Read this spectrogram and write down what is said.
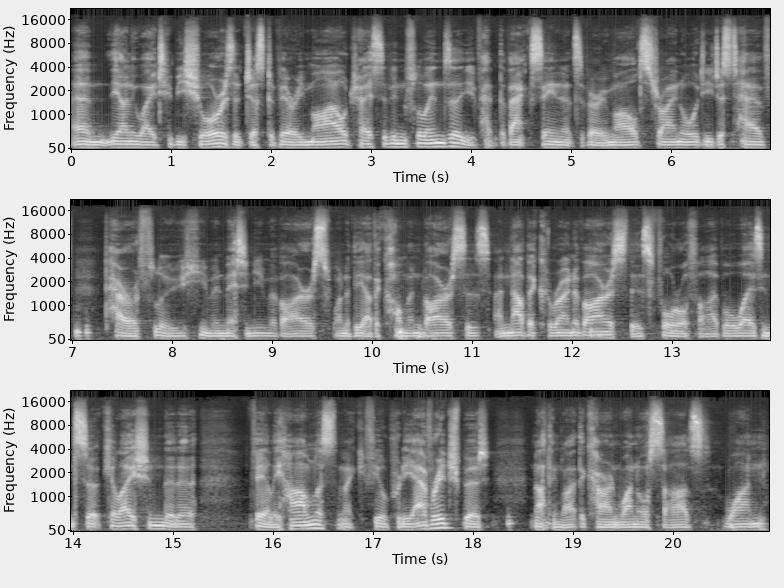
Um, the only way to be sure is it just a very mild case of influenza? You've had the vaccine and it's a very mild strain, or do you just have paraflu, human metapneumovirus, one of the other common viruses, another coronavirus? There's four or five always in circulation that are fairly harmless, that make you feel pretty average, but nothing like the current one or SARS 1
